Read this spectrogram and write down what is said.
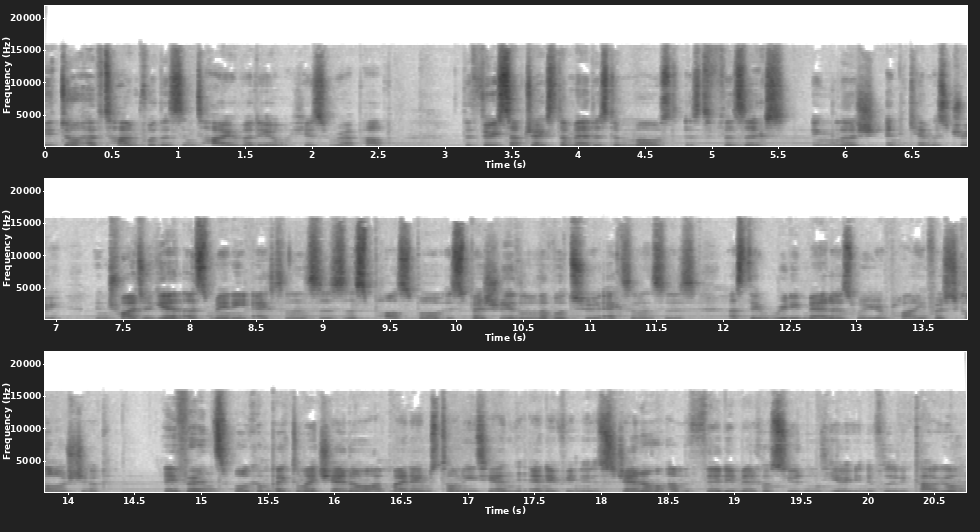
you don't have time for this entire video, here's a wrap up. The three subjects that matters the most is physics, English, and chemistry, and try to get as many excellences as possible, especially the level 2 excellences, as they really matters when you're applying for scholarship. Hey friends, welcome back to my channel. My name is Tony Tian, and if you're new to this channel, I'm a third year medical student here at University of Otago.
